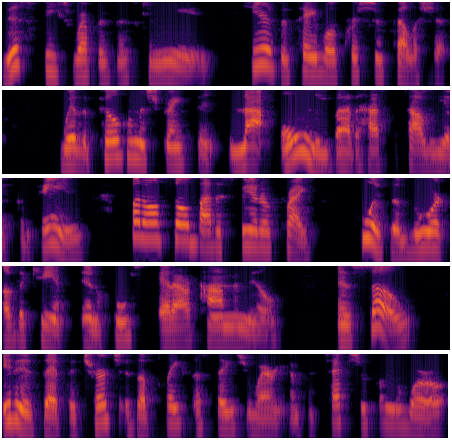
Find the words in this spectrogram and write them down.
This feast represents communion. Here's a table of Christian fellowship where the pilgrim is strengthened not only by the hospitality of companions, but also by the Spirit of Christ, who is the Lord of the camp and host at our common meal. And so, it is that the church is a place of sanctuary and protection from the world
